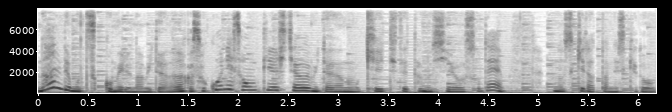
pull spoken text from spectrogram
何でも突っ込めるなみたいななんかそこに尊敬しちゃうみたいなのも聞いてて楽しい要素であの好きだったんですけど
